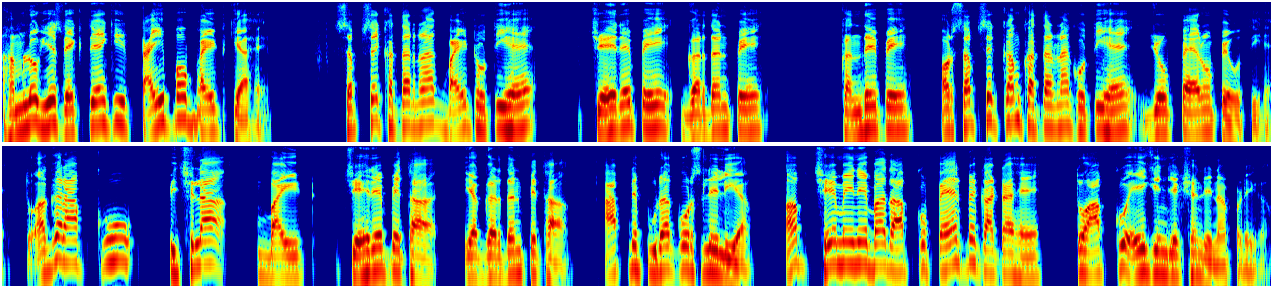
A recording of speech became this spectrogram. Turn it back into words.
हम लोग ये देखते हैं कि टाइप ऑफ़ बाइट क्या है। सबसे खतरनाक बाइट होती है चेहरे पे, गर्दन पे, कंधे पे और सबसे कम खतरनाक होती है जो पैरों पे होती है। तो अगर आपको पिछला बाइट चेहरे पे था या गर्दन पे था, आपने पूरा कोर्स ले लिया, अब छह महीने बाद आपको पैर पे काटा है तो आपको एक इंजेक्शन लेना पड़ेगा।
